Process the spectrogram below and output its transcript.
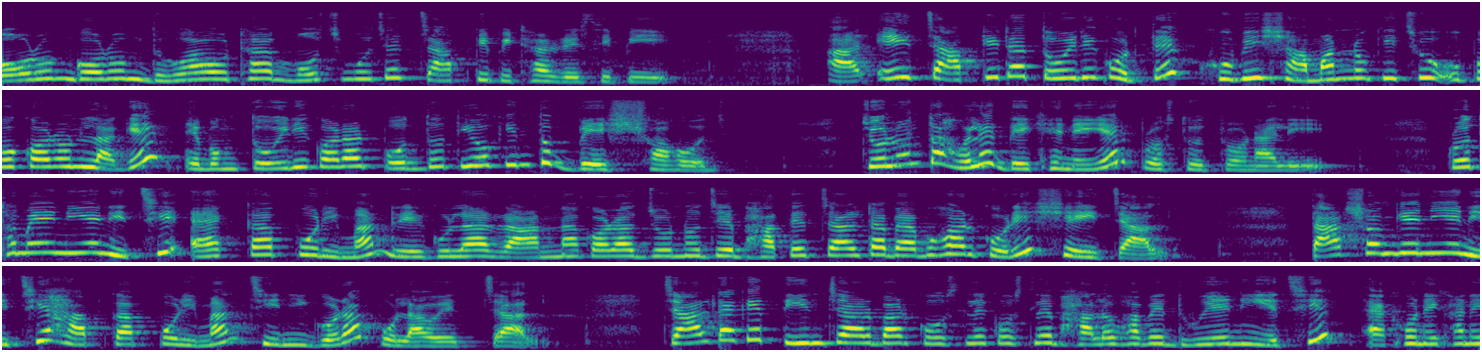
গরম গরম ধোয়া ওঠা মোচমোচে চাপটি পিঠার রেসিপি আর এই চাপটিটা তৈরি করতে খুবই সামান্য কিছু উপকরণ লাগে এবং তৈরি করার পদ্ধতিও কিন্তু বেশ সহজ। চলুন তাহলে দেখে নেই এর প্রস্তুত প্রণালী। প্রথমেই নিয়ে নিচ্ছি এক কাপ পরিমাণ রেগুলার রান্না করার জন্য যে ভাতের চালটা ব্যবহার করি সেই চাল। তার সঙ্গে নিয়ে নিচ্ছি হাফ কাপ পরিমাণ চিনি গোড়া পোলাওয়ের চাল। চালটাকে তিন চারবার কষলে কষলে ভালোভাবে ধুয়ে নিয়েছি। এখন এখানে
